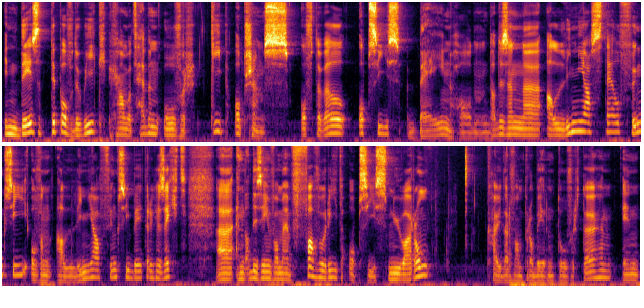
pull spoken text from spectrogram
In deze tip of the week gaan we het hebben over keep options, oftewel opties bijeenhouden. Dat is een uh, alinea-stijl functie, of een alinea-functie beter gezegd. Uh, en dat is een van mijn favoriete opties. Nu waarom? Ik ga je daarvan proberen te overtuigen in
